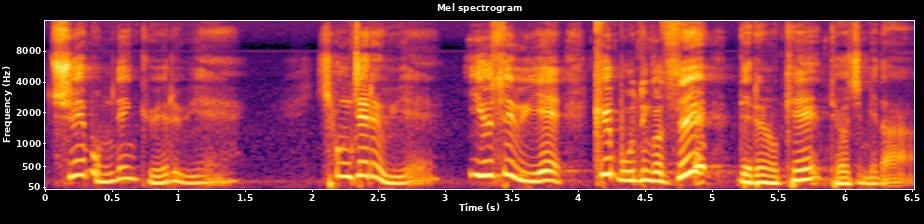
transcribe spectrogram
주의 몸된 교회를 위해, 형제를 위해, 이웃을 위해 그 모든 것을 내려놓게 되어집니다.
